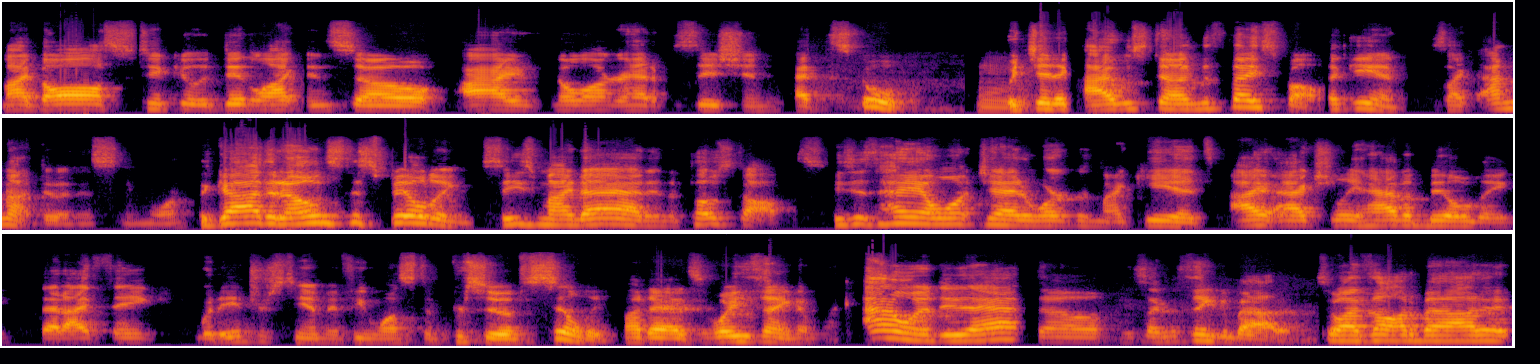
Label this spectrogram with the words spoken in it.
My boss particularly didn't like me, and so I no longer had a position at the school. Hmm. Which it, I was done with baseball. Again, it's like, I'm not doing this anymore. The guy that owns this building sees my dad in the post office. He says, Hey, I want Chad to work with my kids. I actually have a building that I think would interest him if he wants to pursue a facility. My dad said, What do you think? I'm like, I don't want to do that. So he's like, Think about it. So I thought about it.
